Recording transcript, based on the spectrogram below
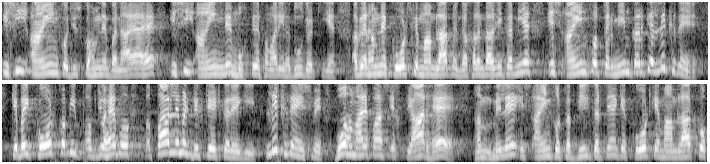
इसी आइन को जिसको हमने बनाया है, इसी आइन ने मुख्तलिफ़ हमारी हदूद रखी हैं। अगर हमने कोर्ट्स के मामला में दखल अंदाजी करनी है, इस आइन को तरमीम करके लिख दें कि भाई कोर्ट को भी जो है वो पार्लियामेंट डिक्टेट करेगी। लिख दें इसमें, वो हमारे पास इख्तियार है। हम मिले, इस आइन को तब्दील करते हैं कि कोर्ट के मामला को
